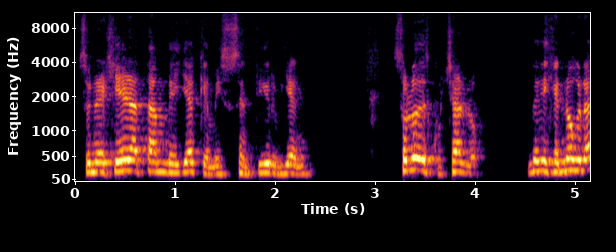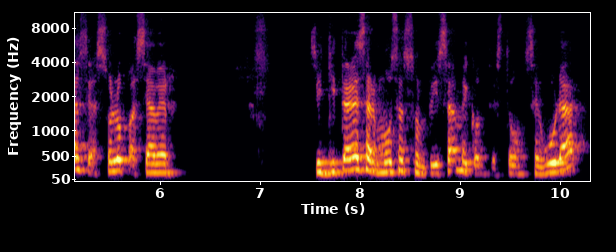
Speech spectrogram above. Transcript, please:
Su energía era tan bella que me hizo sentir bien. Solo de escucharlo. Le dije, no, gracias, solo pasé a ver. Sin quitar esa hermosa sonrisa, me contestó, ¿segura?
